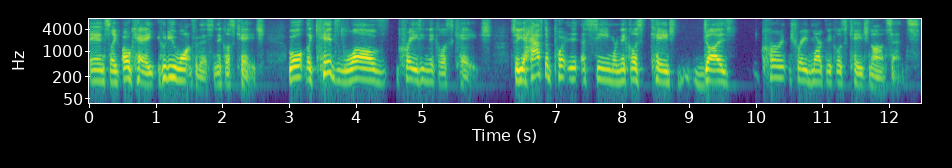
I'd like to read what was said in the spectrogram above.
and it's like, okay, who do you want for this? Nicolas Cage. Well, the kids love crazy Nicolas Cage, so you have to put a scene where Nicolas Cage does current trademark Nicolas Cage nonsense.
